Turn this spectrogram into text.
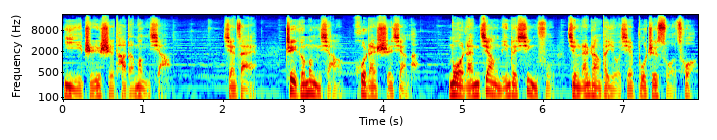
一直是他的梦想。现在这个梦想忽然实现了，蓦然降临的幸福竟然让他有些不知所措。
